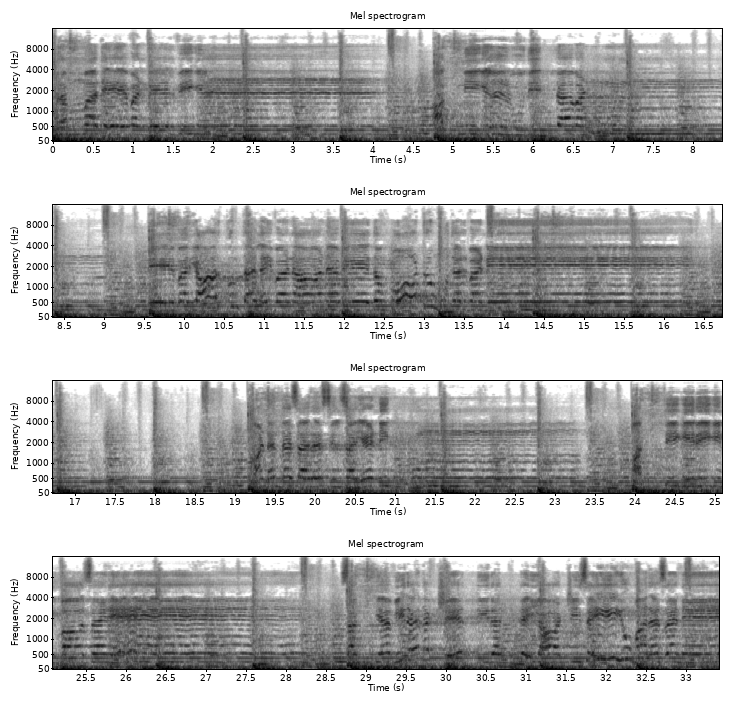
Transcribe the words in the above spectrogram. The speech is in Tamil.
பிரம்மதேவன் வேள்வியில் அக்னியில் உதித்தவன். தேவர் யாருக்கும் தலைவனான வேதம் போற்றும் முதல்வனே. அனந்த சரசில் சயனிக்கும் அத்திகிரியின் வாசனே. சத்திய விரத கஷேத்திரத்தை ஆட்சி செய்யும் அரசனே.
